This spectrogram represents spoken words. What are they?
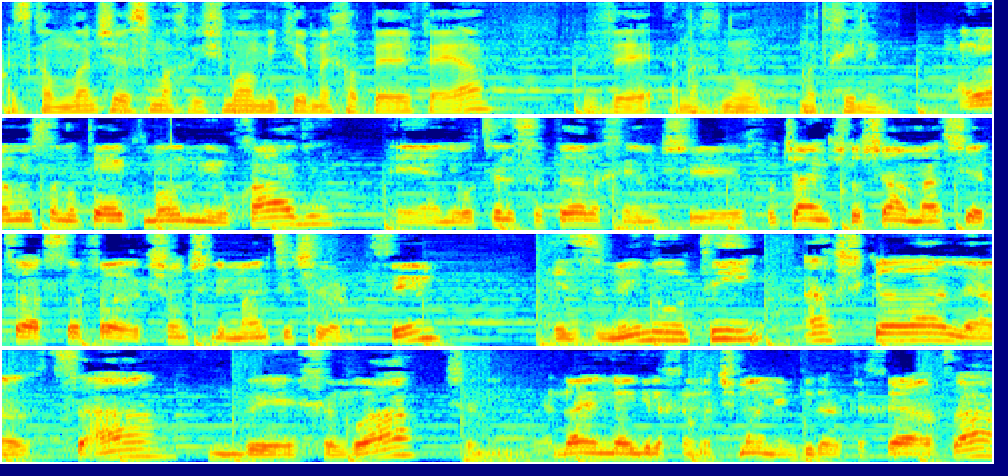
אז כמובן שאשמח לשמוע מכם איך הפרק היה, ואנחנו מתחילים. היום יש לנו פרק מאוד מיוחד, אה, אני רוצה לספר לכם שחודשיים שלושה מאז שיצא הספר הראשון שלי, mindset של אלופים, הזמינו אותי אשכרה להרצאה בחברה, שאני עדיין לא אגיד לכם את שמה, אני אגיד רק אחרי ההרצאה,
